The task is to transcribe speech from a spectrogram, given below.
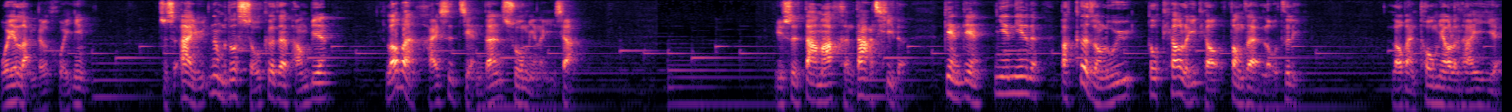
我也懒得回应，只是碍于那么多熟客在旁边。老板还是简单说明了一下，于是大妈很大气的、垫垫捏捏的把各种鲈鱼都挑了一条放在篓子里。老板偷瞄了她一眼，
